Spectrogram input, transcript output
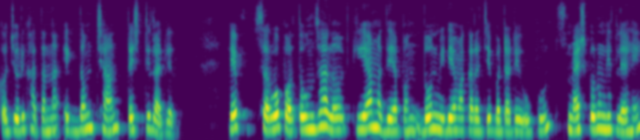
कचोरी खाताना एकदम छान टेस्टी लागेल. हे सर्व परतवून झालं की यामध्ये आपण दोन मीडियम आकाराचे बटाटे उकळून स्मॅश करून घेतले आहे.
